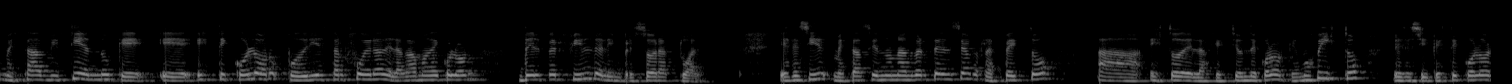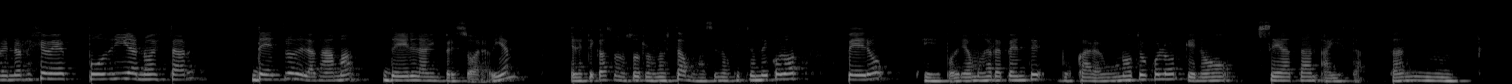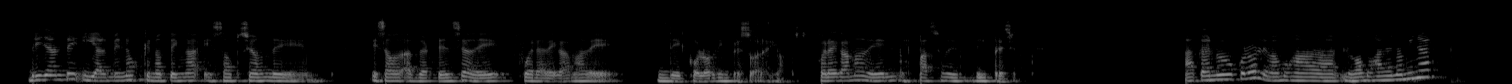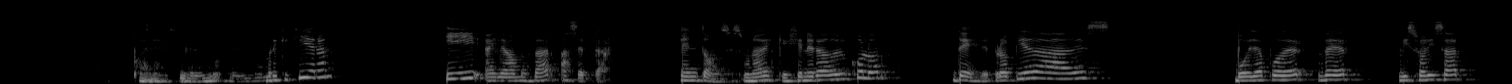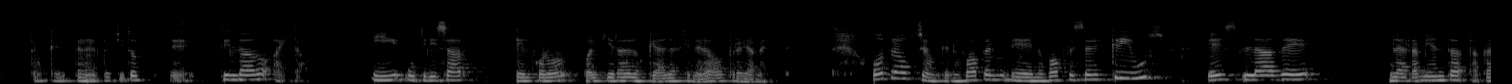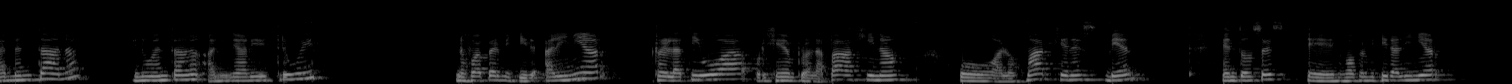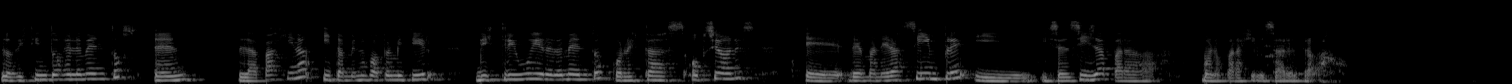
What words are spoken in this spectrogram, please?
me está advirtiendo que eh, este color podría estar fuera de la gama de color del perfil de la impresora actual. Es decir, me está haciendo una advertencia respecto a esto de la gestión de color que hemos visto, es decir, que este color en RGB podría no estar dentro de la gama de la impresora, ¿bien? En este caso nosotros no estamos haciendo gestión de color, pero eh, podríamos de repente buscar algún otro color que no sea tan, ahí está, tan brillante y al menos que no tenga esa opción de, esa advertencia de fuera de gama de, color de impresora, digamos, fuera de gama del espacio de, impresión. Acá el nuevo color lo vamos a denominar. Pueden elegir el nombre que quieran y ahí le vamos a dar aceptar. Entonces, una vez que he generado el color, desde propiedades voy a poder ver, visualizar, tengo que tener el tachito eh, tildado, ahí está, y utilizar el color cualquiera de los que haya generado previamente. Otra opción que nos va a, eh, nos va a ofrecer Scribus es la de la herramienta acá en ventana, menú ventana, alinear y distribuir, nos va a permitir alinear relativo a, por ejemplo, a la página o a los márgenes, ¿bien? Entonces, eh, nos va a permitir alinear los distintos elementos en la página y también nos va a permitir distribuir elementos con estas opciones eh, de manera simple y, y sencilla para, bueno, para agilizar el trabajo.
